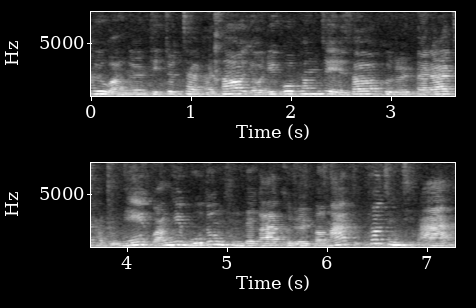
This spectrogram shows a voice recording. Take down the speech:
그 왕을 뒤쫓아가서 여리고 평지에서 그를 따라 잡으니 왕의 모든 군대가 그를 떠나 흩어진지라.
